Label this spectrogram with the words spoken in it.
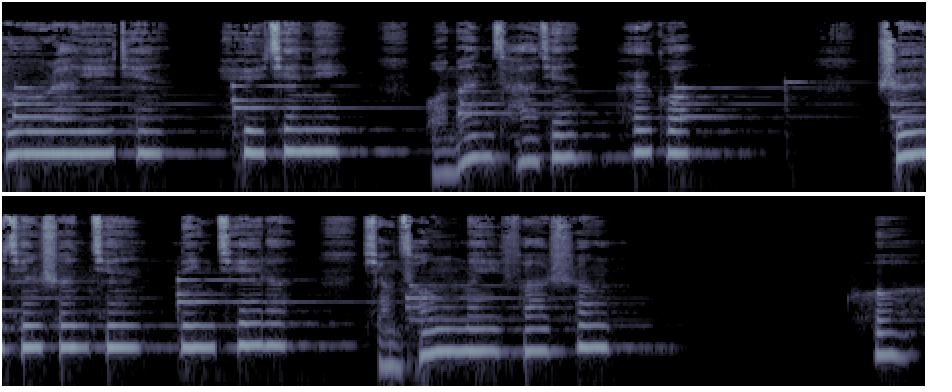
突然一天遇见你，我们擦肩而过，时间瞬间凝结了，像从没发生过。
